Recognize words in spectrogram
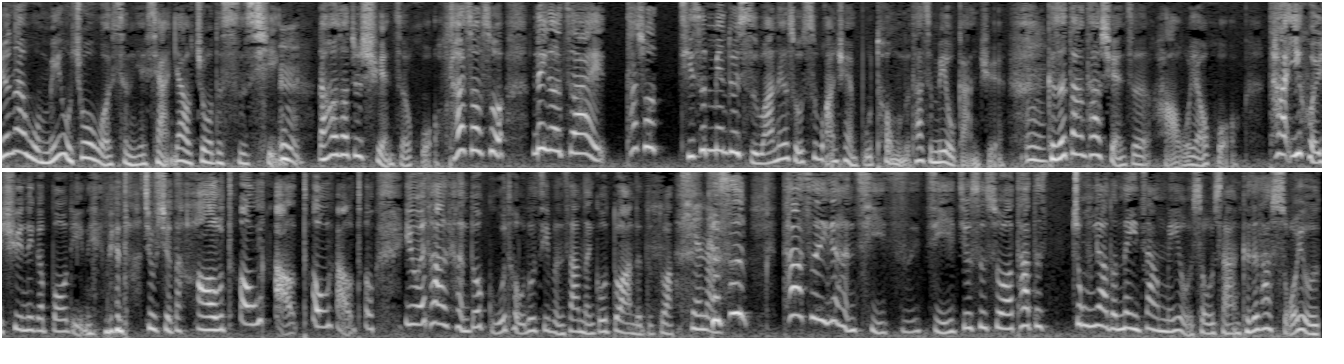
原来我没有做我想想要做的事情，嗯，然后他就选择活。他就说那个在，他说其实面对死亡那个时候是完全不痛的，他是没有感觉，嗯。可是当他选择好我要活，他一回去那个 body 里面，他就觉得好痛好痛好痛，因为他很多骨头都基本上能够断的都断。天哪！可是他是一个很奇迹，就是说他的。重要的内脏没有受伤，可是他所有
